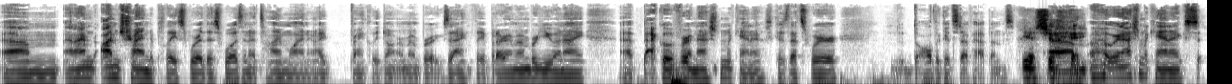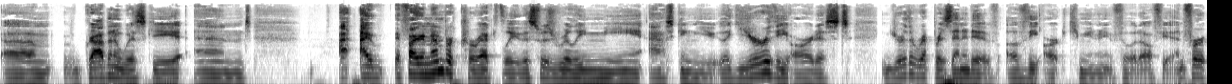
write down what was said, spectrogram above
um, and I'm I'm trying to place where this was in a timeline, and I frankly don't remember exactly, but I remember you and I uh, back over at National Mechanics because that's where all the good stuff happens. Yeah, sure. Um, we're National Mechanics, um, grabbing a whiskey and I, I, if I remember correctly, this was really me asking you, like, you're the artist, you're the representative of the art community in Philadelphia. And for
